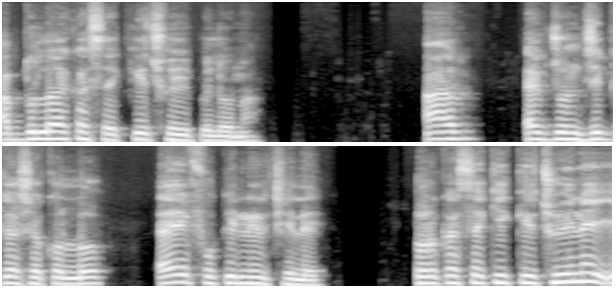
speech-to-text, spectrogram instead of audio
আব্দুল্লাহর কাছে কিছুই পেল না। আর একজন জিজ্ঞাসা করল, এই ফকিনীর ছেলে, তোর কাছে কি কিছুই নেই?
